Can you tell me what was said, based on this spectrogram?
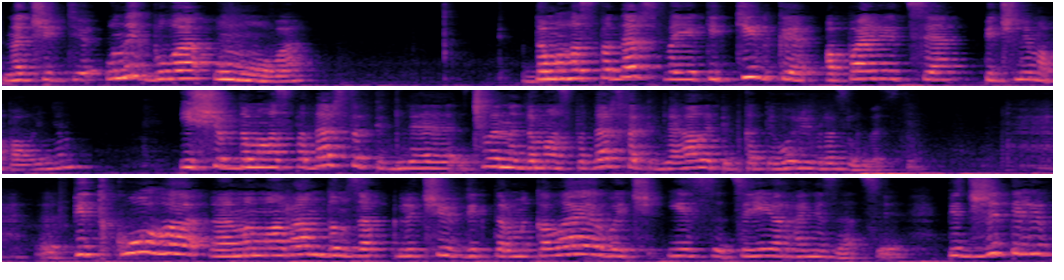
Значить, у них була умова. Домогосподарства, які тільки опалюються пічним опаленням, і щоб домогосподарства підля... члени домогосподарства підлягали під категорію вразливості. Е, Під кого е, меморандум заключив Віктор Миколаєвич із цією організацією? Під жителів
